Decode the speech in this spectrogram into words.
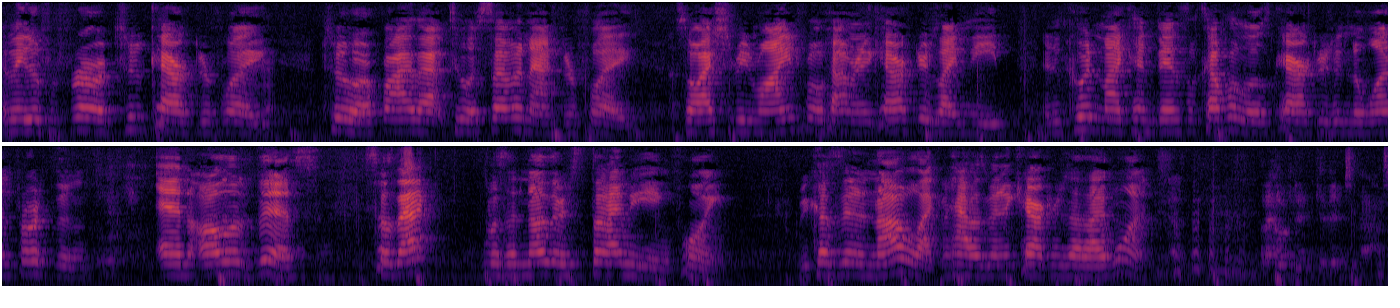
and they would prefer a two-character play to a five act to a seven-actor play. So I should be mindful of how many characters I need, and couldn't I condense a couple of those characters into one person, and all of this. So that was another stymieing point, because in a novel I can have as many characters as I want. But I hope you didn't give in to that.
